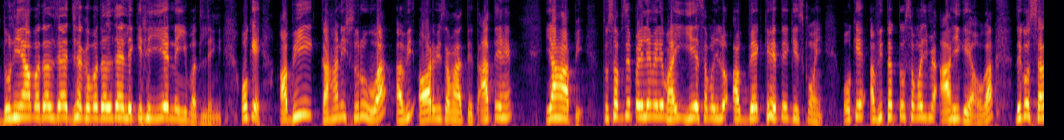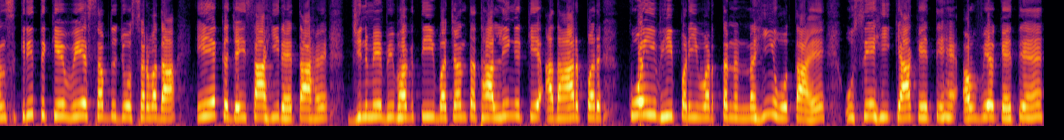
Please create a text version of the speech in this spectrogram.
दुनिया बदल जाए, जग बदल जाए, लेकिन ये नहीं बदलेंगे। ओके, अभी कहानी शुरू हुआ, अभी और भी समय आते आते हैं। यहाँ पे। तो सबसे पहले मेरे भाई ये समझ लो अव्यय कहते किसको हैं? ओके अभी तक तो समझ में आ ही गया होगा। देखो, संस्कृत के वे शब्द जो सर्वदा एक जैसा ही रहता है, जिनमें विभक्ति, वचन तथा लिंग के आधार पर कोई भी परिवर्तन नहीं होता है, उसे ही क्या कहते हैं? अव्यय कहते हैं।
